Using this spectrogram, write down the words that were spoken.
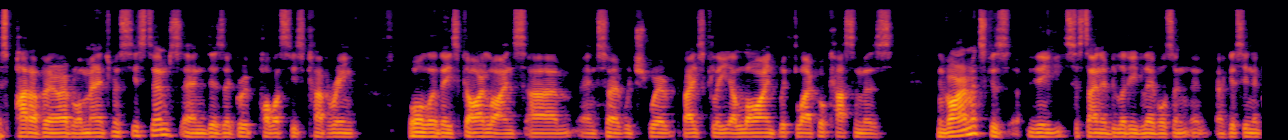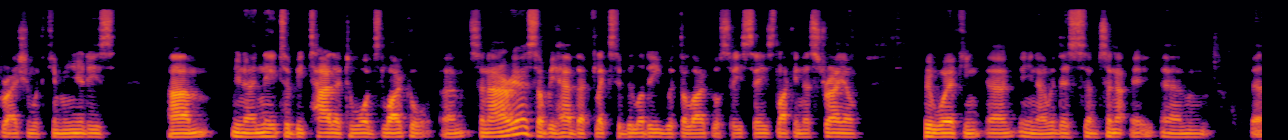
as part of our overall management systems. And there's a group policies covering all of these guidelines, um, and so which we're basically aligned with local customers' environments because the sustainability levels and, and, I guess integration with communities, um, you know, need to be tailored towards local um, scenarios. So we have that flexibility with the local CCs, like in Australia, we're working, uh, you know, with this some um, uh,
